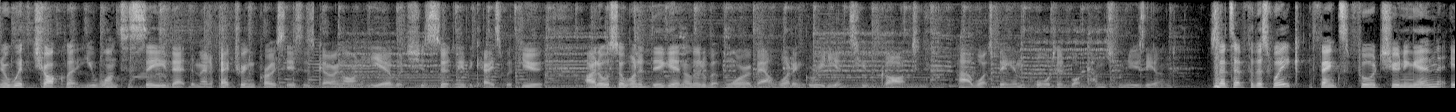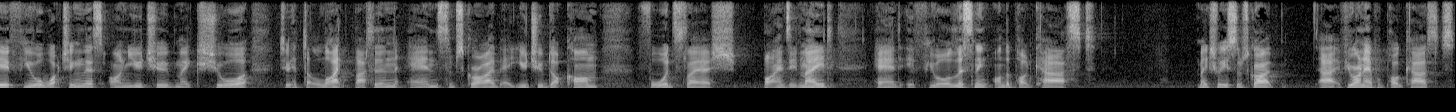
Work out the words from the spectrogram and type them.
know, with chocolate, you want to see that the manufacturing process is going on here, which is certainly the case with you. I'd also want to dig in a little bit more about what ingredients you've got, uh, what's being imported, what comes from New Zealand. So that's it for this week. Thanks for tuning in. If you're watching this on YouTube, make sure to hit the like button and subscribe at youtube.com forward slash Made. And if you're listening on the podcast, make sure you subscribe. Uh, if you're on Apple Podcasts,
